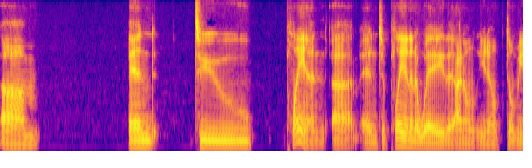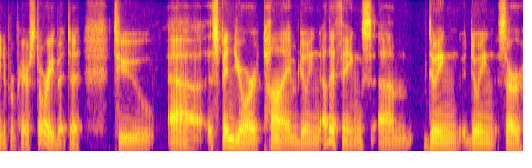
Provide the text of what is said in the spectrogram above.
um, and to plan uh, and to plan in a way that I don't, you know, don't mean to prepare a story, but to to uh, spend your time doing other things, um, doing doing. Sir,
